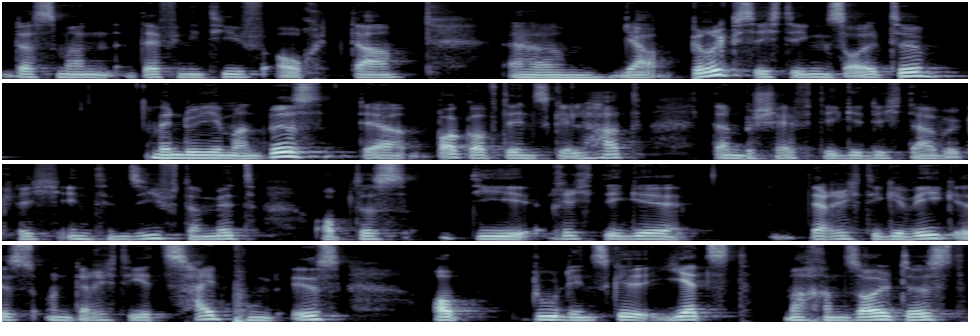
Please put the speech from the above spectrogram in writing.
dass man definitiv auch da ähm, ja, berücksichtigen sollte. Wenn du jemand bist, der Bock auf den Skill hat, dann beschäftige dich da wirklich intensiv damit, ob das die richtige, der richtige Weg ist und der richtige Zeitpunkt ist, ob du den Skill jetzt machen solltest,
